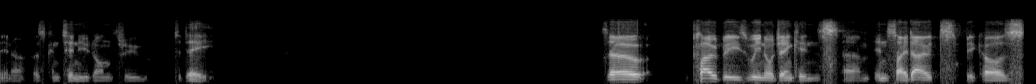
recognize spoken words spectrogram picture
you know has continued on through today. So CloudBees, we know Jenkins um, inside out because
